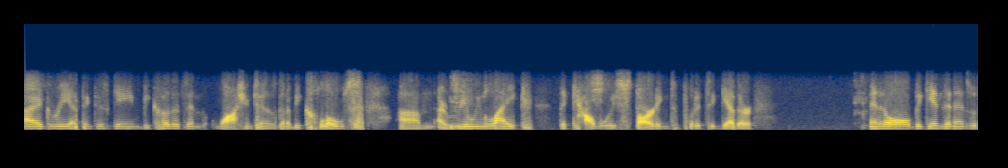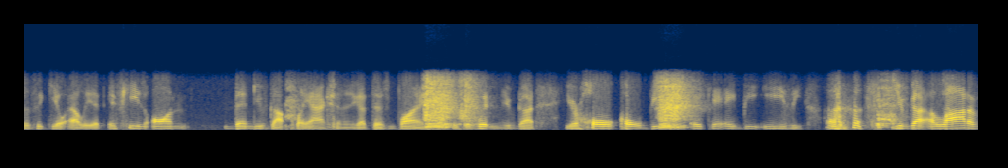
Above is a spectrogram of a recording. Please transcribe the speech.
I agree. I think this game, because it's in Washington, is going to be close. Um, I really like the Cowboys starting to put it together. And it all begins and ends with Ezekiel Elliott. If he's on, then you've got play action, and you got Dez Bryant, you got Witten, you've got your whole Cole Beasley, aka Be Easy. you've got a lot of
